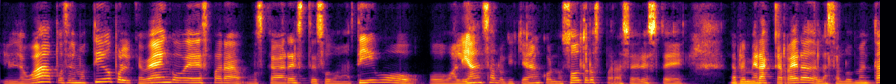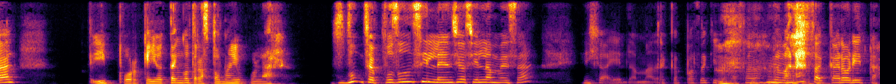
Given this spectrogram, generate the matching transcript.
y luego, ah, pues el motivo por el que vengo es para buscar este su donativo o, alianza, lo que quieran con nosotros para hacer este la primera carrera de la salud mental y porque yo tengo trastorno bipolar. Se puso un silencio así en la mesa. Dije, ay, la madre, capaz de que me van a sacar ahorita.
